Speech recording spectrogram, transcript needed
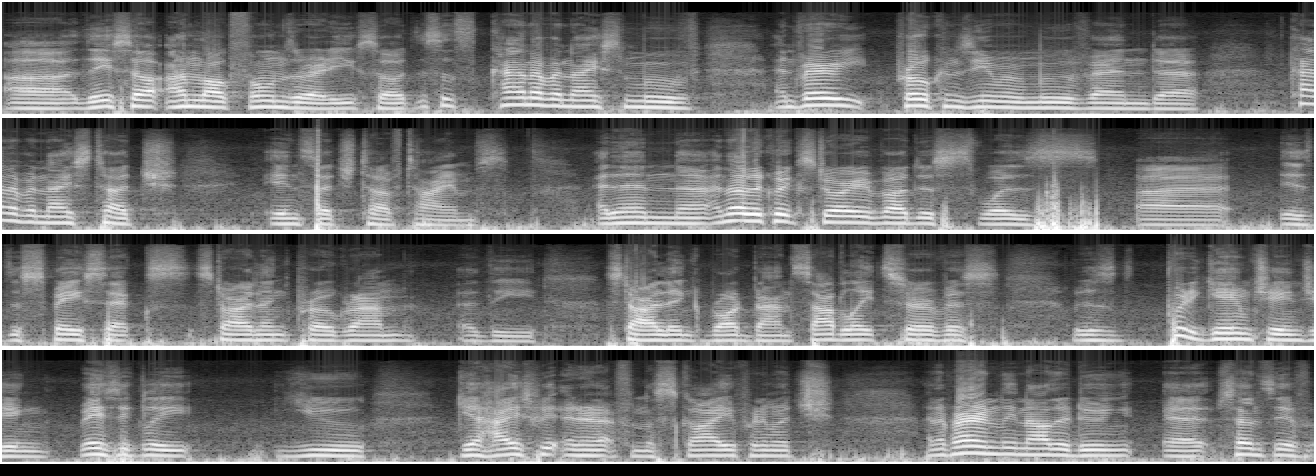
Uh, they sell unlocked phones already, so this is kind of a nice move and very pro-consumer move and uh, kind of a nice touch in such tough times. And then uh, another quick story about this was uh, is the SpaceX Starlink program, uh, the Starlink broadband satellite service, which is pretty game changing. Basically, you get high speed internet from the sky pretty much and apparently now they're doing uh, since they've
